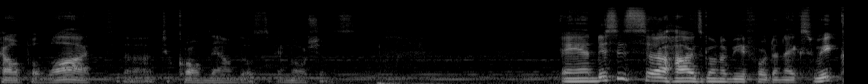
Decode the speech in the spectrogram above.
help a lot uh, to calm down those emotions. And this is uh, how it's gonna be for the next week.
